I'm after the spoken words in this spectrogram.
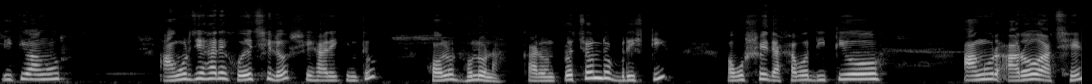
দ্বিতীয় আঙুর আঙুর যে হারে হয়েছিল, সে হারে কিন্তু ফলন হলো না। কারণ প্রচণ্ড বৃষ্টি। অবশ্যই দেখাবো, দ্বিতীয় আঙুর আরও আছে।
